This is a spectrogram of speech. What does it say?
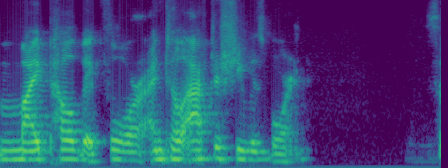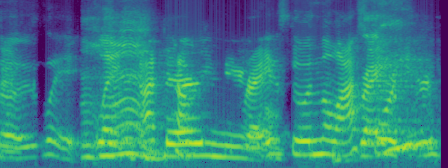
my pelvic floor until after she was born. So like, mm-hmm. like very how, new, right? So in the last right? four years,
